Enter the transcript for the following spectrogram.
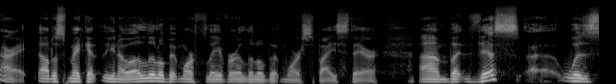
all right, I'll just make it, you know, a little bit more flavor, a little bit more spice there. Um, but this uh, was,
